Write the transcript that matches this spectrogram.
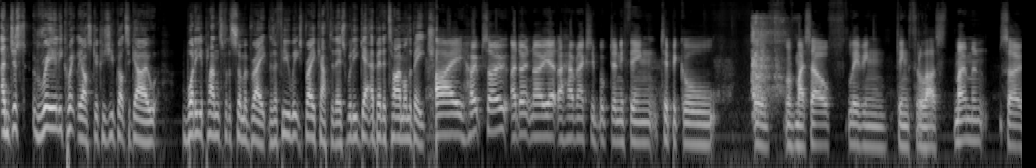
And just really quickly, Oscar, because you've got to go. What are your plans for the summer break? There's a few weeks break after this. Will you get a bit of time on the beach? I hope so. I don't know yet. I haven't actually booked anything typical of, of myself, leaving things to the last moment. So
